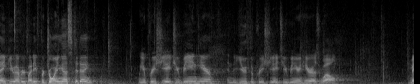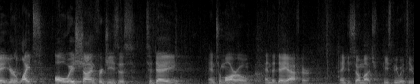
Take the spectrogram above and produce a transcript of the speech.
Thank you, everybody, for joining us today. We appreciate you being here, and the youth appreciate you being here as well. May your lights always shine for Jesus today and tomorrow and the day after. Thank you so much. Peace be with you.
